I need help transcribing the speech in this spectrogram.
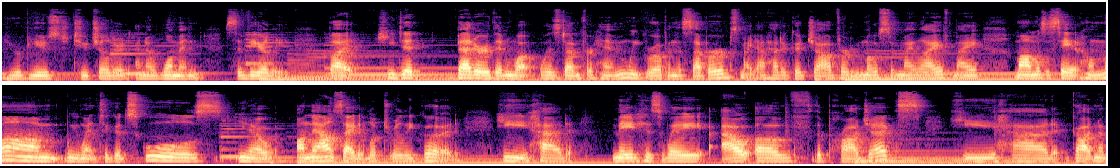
you abused two children and a woman severely but he did better than what was done for him. We grew up in the suburbs. My dad had a good job for most of my life. My mom was a stay at home mom. We went to good schools. You know, on the outside, it looked really good. He had made his way out of the projects. He had gotten a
